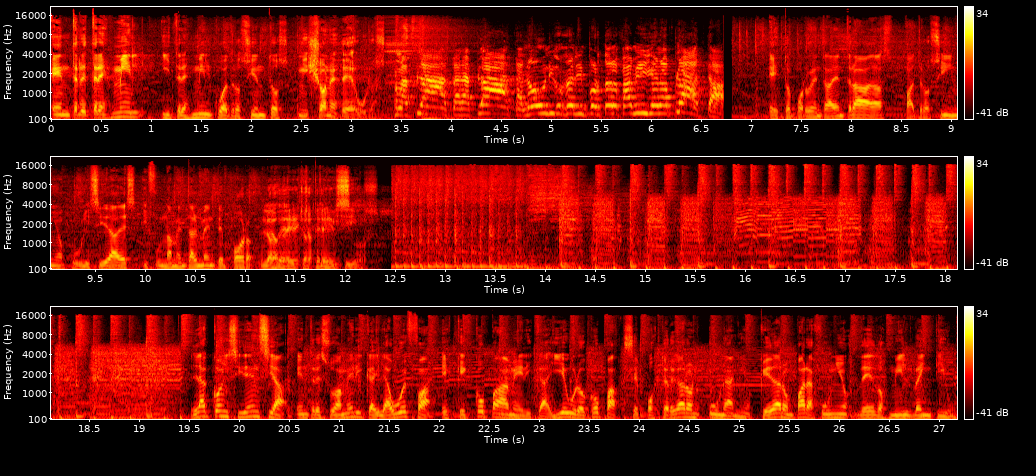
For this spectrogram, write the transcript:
entre 3.000 y 3.400 millones de euros. La plata, la plata, lo único que le importa a la familia es la plata. Esto por venta de entradas, patrocinio, publicidades y fundamentalmente por los, derechos, televisivos. La coincidencia entre Sudamérica y la UEFA es que Copa América y Eurocopa se postergaron un año, quedaron para junio de 2021.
